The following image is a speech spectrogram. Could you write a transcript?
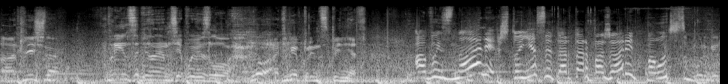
отлично. В принципе, наверное, тебе повезло. Ну, а тебе, в принципе, нет. А вы знали, что если тартар пожарить, получится бургер?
